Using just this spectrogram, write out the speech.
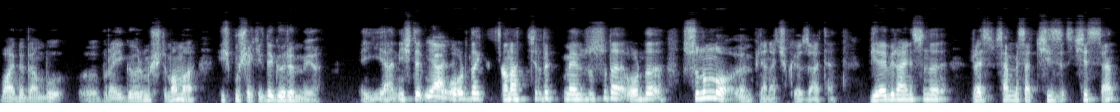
Vay be ben bu e, burayı görmüştüm ama hiç bu şekilde görünmüyor. E, Yani işte Yani. orada sanatçılık mevzusu da orada sunumla ön plana çıkıyor zaten. Birebir aynısını res- sen mesela çiz, çizsen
